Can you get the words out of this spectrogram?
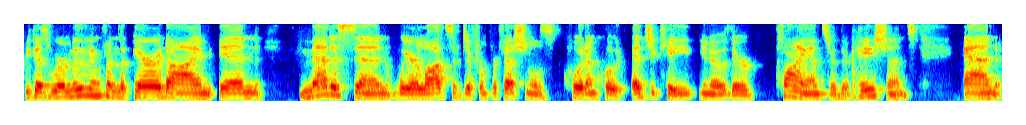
because we're moving from the paradigm in medicine where lots of different professionals quote unquote educate you know their clients or their patients. And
